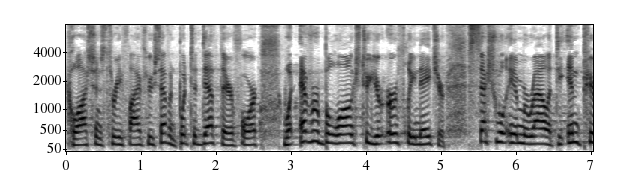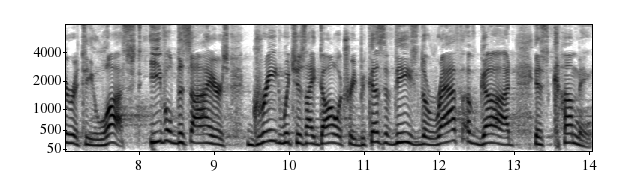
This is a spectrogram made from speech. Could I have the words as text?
Colossians 3 5 through 7. Put to death, therefore, whatever belongs to your earthly nature sexual immorality, impurity, lust, evil desires, greed, which is idolatry. Because of these, the wrath of God is coming.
